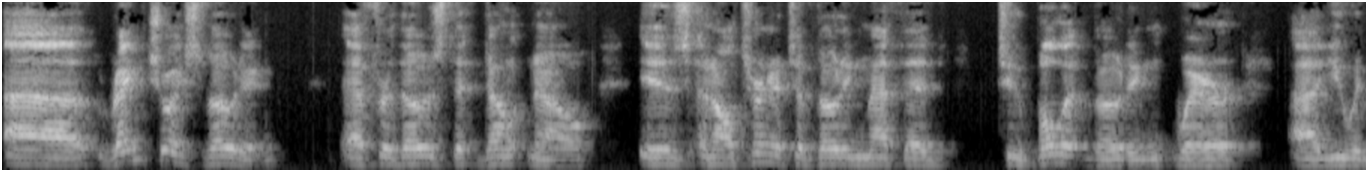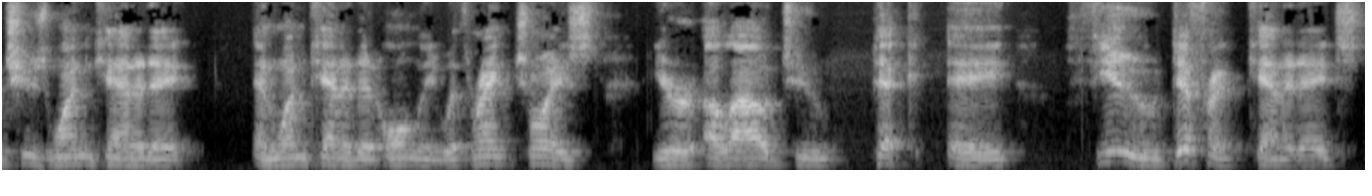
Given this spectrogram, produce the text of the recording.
uh, ranked choice voting, uh, for those that don't know, is an alternative voting method to bullet voting where uh, you would choose one candidate and one candidate only. With ranked choice, you're allowed to pick a few different candidates,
